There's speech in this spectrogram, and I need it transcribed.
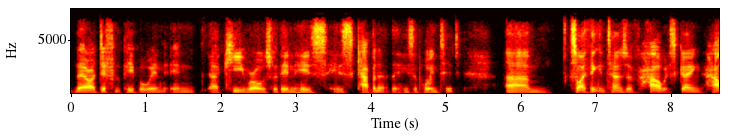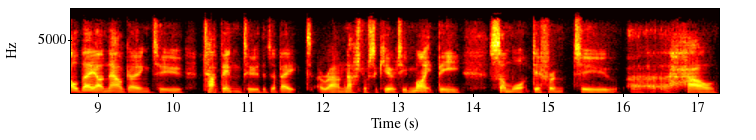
there are different people in in uh, key roles within his his cabinet that he's appointed. Um, so I think in terms of how it's going, how they are now going to tap into the debate around national security might be somewhat different to uh, how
